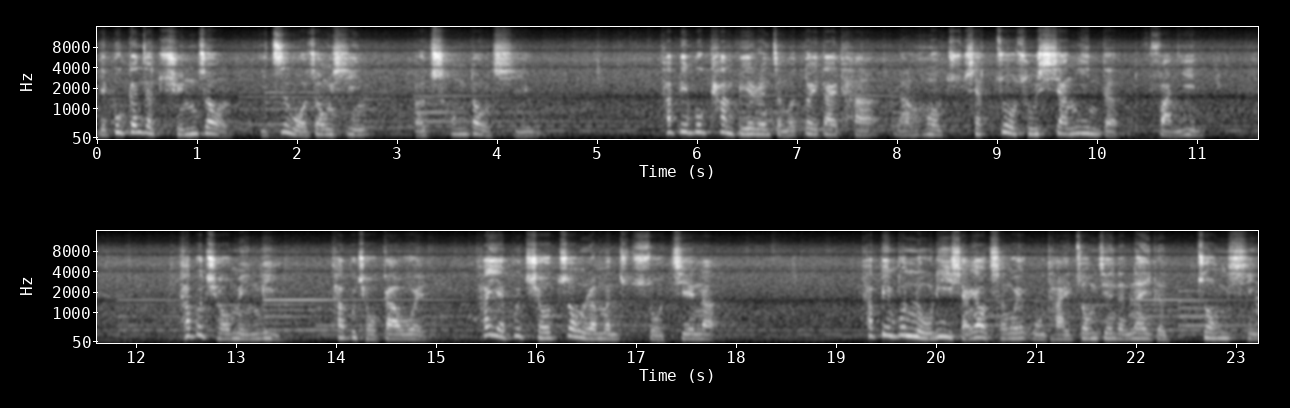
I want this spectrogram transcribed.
也不跟着群众以自我中心而冲动起舞。他并不看别人怎么对待他，然后相做出相应的反应。他不求名利，他不求高位，他也不求众人们所接纳。他并不努力想要成为舞台中间的那一个中心。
